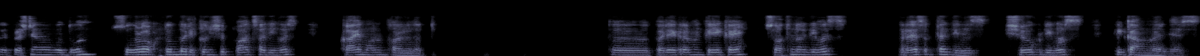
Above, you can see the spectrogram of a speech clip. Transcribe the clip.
तर प्रश्न क्रमांक दोन सोळा ऑक्टोबर एकोणीसशे पाच हा दिवस काय म्हणून पाळला जातो? तर पर्याय क्रमांक एक आहे स्वातंत्र्य दिवस प्रजासत्ताक दिवस शोक दिवस की कामगार दिवस.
